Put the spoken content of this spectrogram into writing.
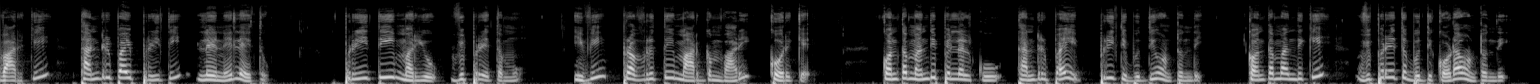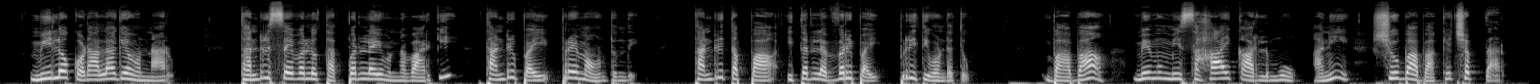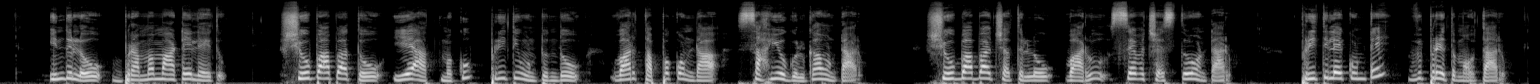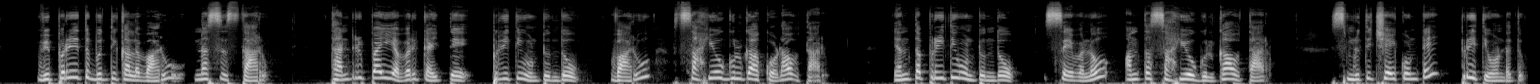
వారికి తండ్రిపై ప్రీతి లేనే లేదు. ప్రీతి మరియు విపరీతము ఇవి ప్రవృత్తి మార్గం వారి కోరికే. కొంతమంది పిల్లలకు తండ్రిపై ప్రీతి బుద్ధి ఉంటుంది. కొంతమందికి విపరీత బుద్ధి కూడా ఉంటుంది. మీలో కూడా అలాగే ఉన్నారు. తండ్రి సేవలో తత్పరులై ఉన్నవారికి తండ్రిపై ప్రేమ ఉంటుంది. తండ్రి తప్ప ఇతరులెవ్వరిపై ప్రీతి ఉండదు. బాబా మేము మీ సహాయకారులము అని శివబాబాకే చెప్తారు. ఇందులో బ్రహ్మ మాటే లేదు. శివబాబాతో ఏ ఆత్మకు ప్రీతి ఉంటుందో వారు తప్పకుండా సహయోగులుగా ఉంటారు. శివబాబా చేతుల్లో వారు సేవ చేస్తూ ఉంటారు. ప్రీతి లేకుంటే విపరీతమవుతారు. విపరీత బుద్ధి కలవారు నశిస్తారు. తండ్రిపై ఎవరికైతే ప్రీతి ఉంటుందో వారు సహయోగులుగా కూడా అవుతారు. ఎంత ప్రీతి ఉంటుందో సేవలో అంత సహయోగులుగా అవుతారు. స్మృతి చేయకుంటే ప్రీతి ఉండదు.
